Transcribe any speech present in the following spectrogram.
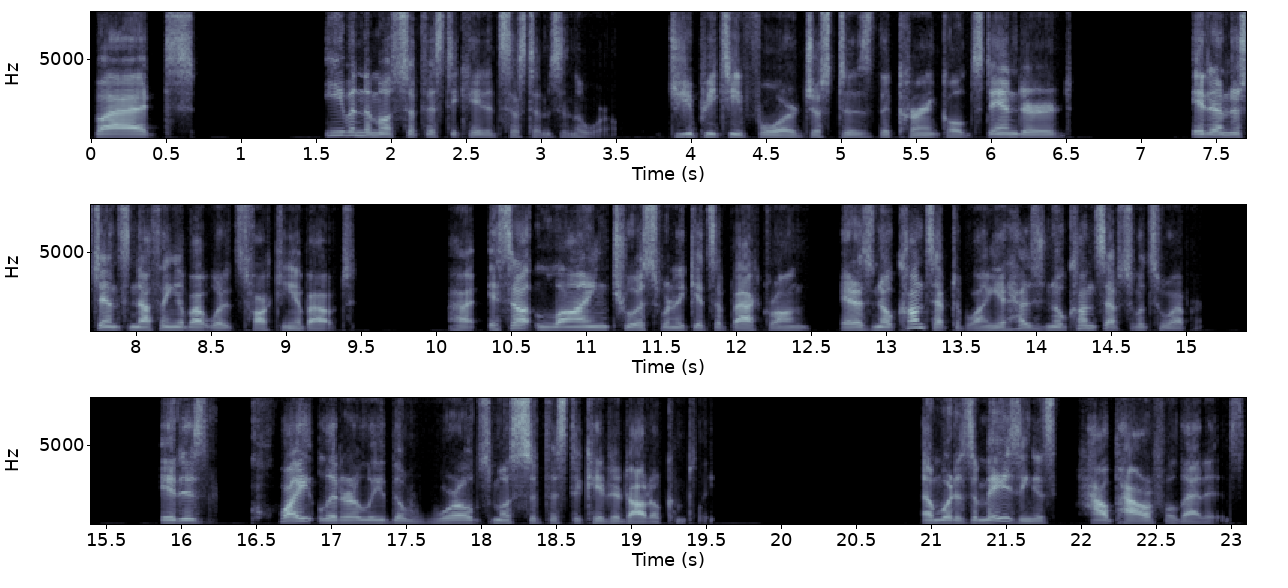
but even the most sophisticated systems in the world, GPT 4, just as the current gold standard, it understands nothing about what it's talking about. Uh, it's not lying to us when it gets a back wrong. It has no concept of lying, it has no concepts whatsoever. It is quite literally the world's most sophisticated autocomplete. And what is amazing is how powerful that is.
